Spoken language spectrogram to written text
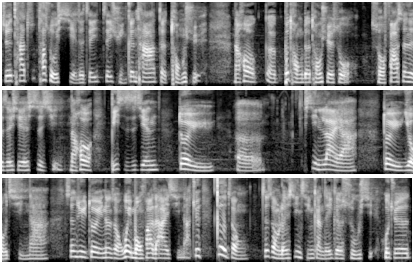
就是他他所写的这这一群跟他的同学，然后呃不同的同学所所发生的这些事情，然后彼此之间对于呃信赖啊，对于友情啊，甚至于对于那种未萌发的爱情啊，就各种。这种人性情感的一个书写，我觉得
